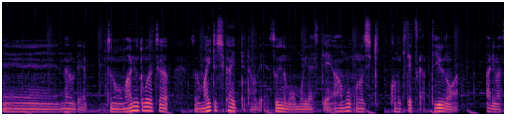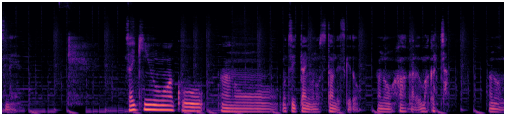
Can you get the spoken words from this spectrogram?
えー、なので、その周りの友達が、その毎年帰ってたので、そういうのも思い出して、ああ、もうこの時期、この季節かっていうのはありますね。最近はこう、あのー、ツイッターにも載せたんですけど、あの、母からうまかっちゃ。あの、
